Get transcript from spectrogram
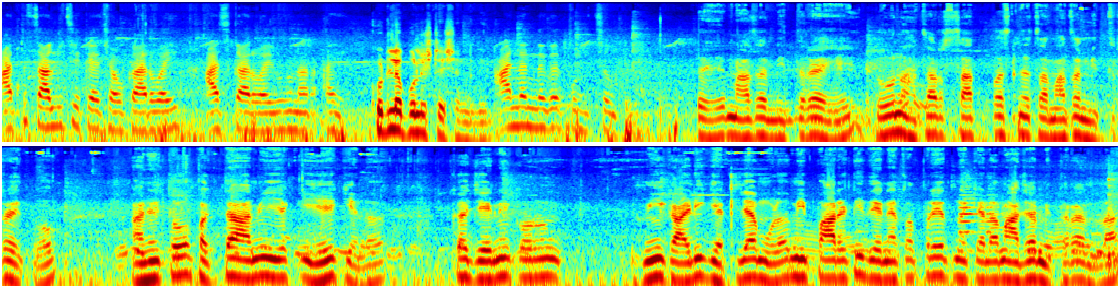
आता चालूच आहे त्याच्यावर कारवाई. आज कारवाई होणार आहे. कुठल्या पोलीस स्टेशनला गेले? आनंदनगर पोलीस चौकी हे माझा मित्र आहे. दोन हजार सातपासनंचा माझा मित्र आहे तो. आणि तो फक्त आम्ही एक हे केलं का जेणेकरून मी गाडी घेतल्यामुळं मी पार्टी देण्याचा प्रयत्न केला माझ्या मित्रांना.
